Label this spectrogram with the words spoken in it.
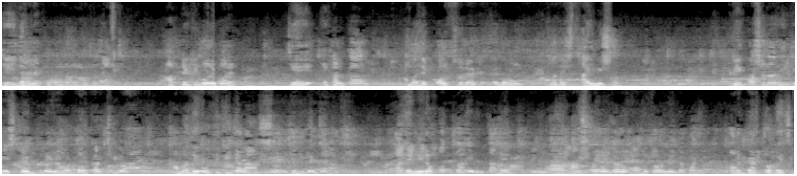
যে এই ধরনের একটা ঘটনা ঘটে যাচ্ছে। আপনি কি মনে করেন যে এখানকার আমাদের কনসুলেট এবং আমাদের স্থায়ী মিশন প্রিকশনারি যে স্টেপগুলো নেওয়ার দরকার ছিল, আমাদের অতিথি যারা আসছেন ডেলিগেট যারা আসছেন তাদের নিরাপত্তা এবং তাদের হাস্যজনক অবতরণের ব্যাপারে তারা ব্যর্থ হয়েছে।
